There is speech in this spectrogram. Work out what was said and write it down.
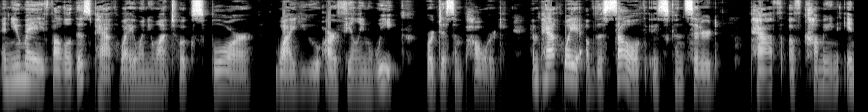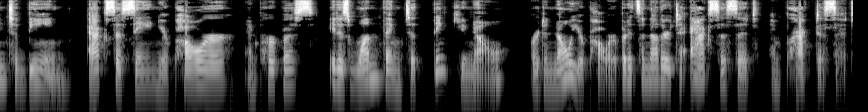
And you may follow this pathway when you want to explore why you are feeling weak or disempowered. And pathway of the south is considered path of coming into being accessing your power and purpose. It is one thing to think you know or to know your power, but it's another to access it and practice it.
